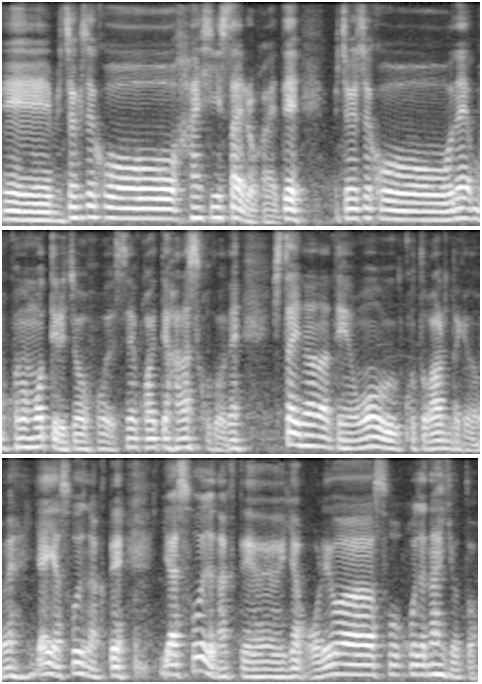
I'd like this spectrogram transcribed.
えー、めちゃくちゃこう、配信スタイルを変えて、めちゃくちゃこうね、僕の持ってる情報をですね、こうやって話すことをね、したいななんて思うことがあるんだけどね、いやいや、そうじゃなくて、いや、そうじゃなくて、いや、俺はそうこうじゃないよと。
